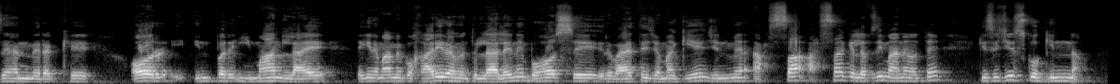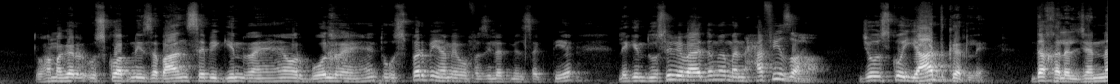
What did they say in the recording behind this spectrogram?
ذہن میں رکھے اور ان پر ایمان لائے۔ لیکن امام بخاری رحمۃ اللہ علیہ نے بہت سے روایتیں جمع کی ہیں جن میں احسا احسا کے لفظی معنی ہوتے ہیں کسی چیز کو گننا۔ تو ہم اگر اس کو اپنی زبان سے بھی گن رہے ہیں اور بول رہے ہیں تو اس پر بھی ہمیں وہ فضیلت مل سکتی ہے۔ لیکن دوسری روایتوں میں منحفظ جو اس کو یاد کر لے دخل الجنہ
